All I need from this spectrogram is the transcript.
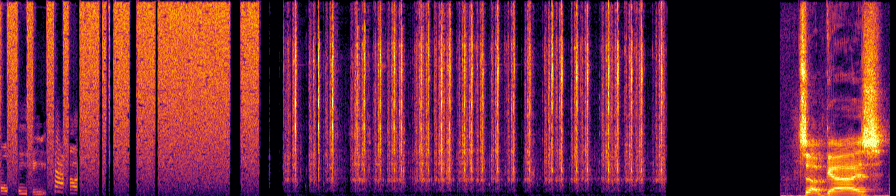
What's up, guys?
